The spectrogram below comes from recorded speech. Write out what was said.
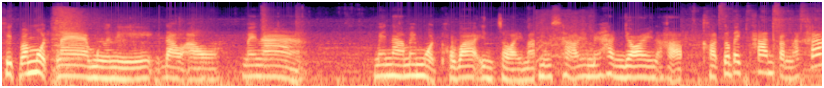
คิดว่าหมดแน่มือนี้เดาเอาไม่น่า ไม่น่าไม่หมดเพราะว่า enjoy มากมื้อเช้ายังไม่ทันย่อยนะคะ ขอตัวไปทานก่อนนะคะ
